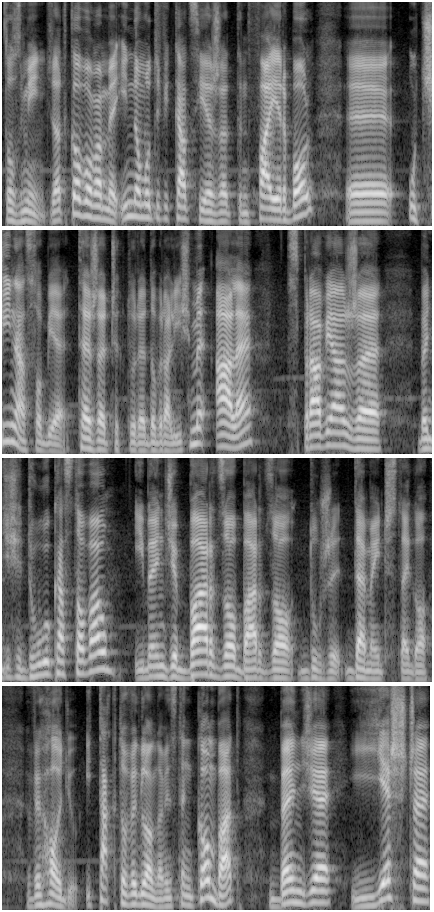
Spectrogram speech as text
to zmienić. Dodatkowo mamy inną modyfikację, że ten fireball e, ucina sobie te rzeczy, które dobraliśmy, ale sprawia, że będzie się długo kastował i będzie bardzo, bardzo duży damage z tego wychodził. I tak to wygląda, więc ten kombat będzie jeszcze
